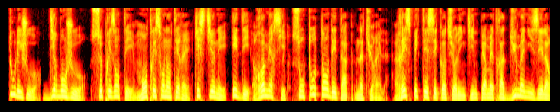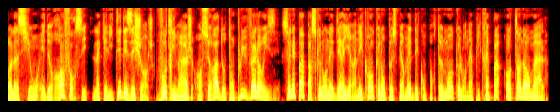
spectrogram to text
tous les jours. Dire bonjour, se présenter, montrer son intérêt, questionner, aider, remercier sont autant d'étapes naturelles. Respecter ces codes sur LinkedIn permettra d'humaniser la relation et de renforcer la qualité des échanges. Votre image en sera d'autant plus valorisée. Ce n'est pas parce que l'on est derrière un écran que l'on peut se permettre des comportements que l'on n'appliquerait pas en temps normal.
